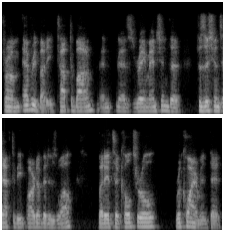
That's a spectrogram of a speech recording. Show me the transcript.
from everybody, top to bottom, and as Ray mentioned, the physicians have to be part of it as well. But it's a cultural requirement that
